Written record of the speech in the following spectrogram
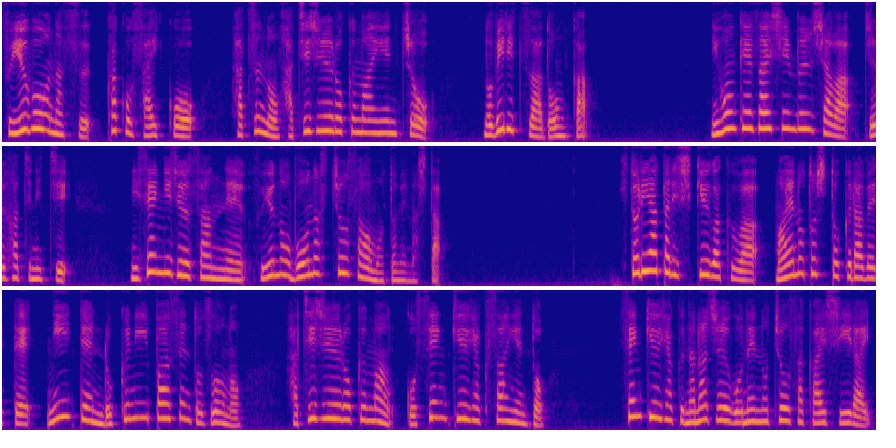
冬ボーナス過去最高。初の86万円超。伸び率は鈍化。日本経済新聞社は18日、2023年冬のボーナス調査をまとめました。一人当たり支給額は前の年と比べて2.62%増の86万5903円と、1975年の調査開始以来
